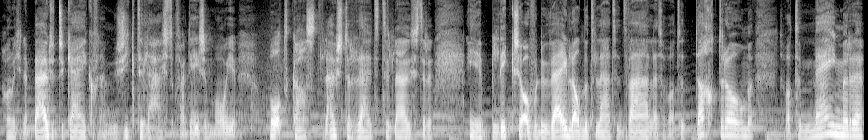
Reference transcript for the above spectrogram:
gewoon dat je naar buiten te kijken of naar muziek te luisteren of naar deze mooie podcast, luisterruit te luisteren. En je blik zo over de weilanden te laten dwalen, zo wat te dagdromen, zo wat te mijmeren.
